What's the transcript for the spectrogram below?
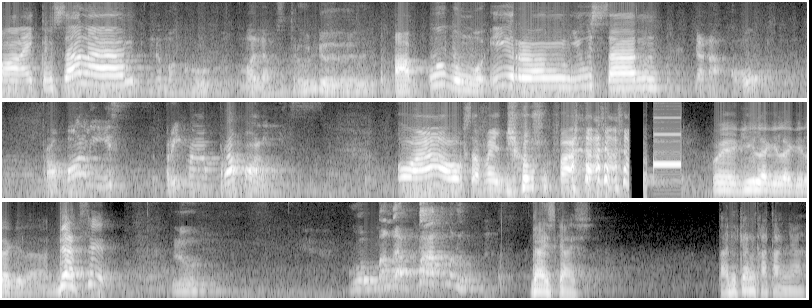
Waalaikumsalam. Namaku Malam Strudel. Aku bumbu ireng, Yusan. Dan aku propolis, prima propolis. Wow, sampai jumpa. Weh, gila, gila, gila, gila. That's it. Lu, gue bangga banget sama lu. Guys, guys. Tadi kan katanya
